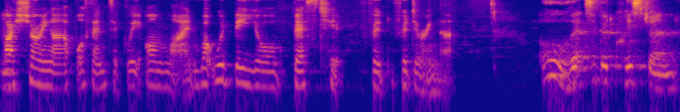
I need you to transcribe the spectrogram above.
by mm. showing up authentically online, what would be your best tip for, for doing that? Oh, that's a good question.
